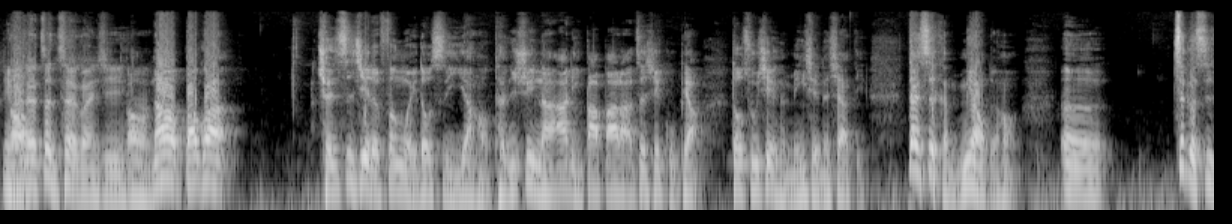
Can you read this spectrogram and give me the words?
因为这个政策的关系哦。然后包括全世界的氛围都是一样哦，腾讯啊、阿里巴巴啦这些股票都出现很明显的下跌。但是很妙的哈，呃。这个是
